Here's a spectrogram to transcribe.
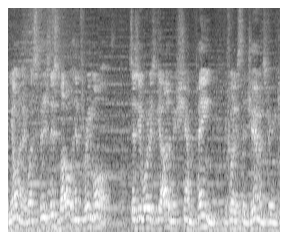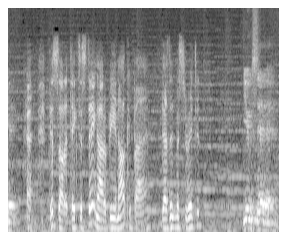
The owner wants to finish this bottle and three more. Says he worries God with champagne before it's the Germans drink it. this sort of takes the sting out of being occupied, doesn't it, Mr. Richard? You said it.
